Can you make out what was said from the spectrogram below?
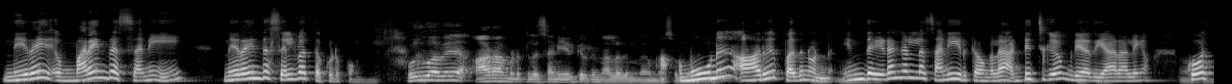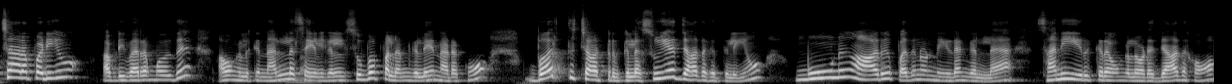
நிறை மறைந்த சனி நிறைந்த செல்வத்தை கொடுக்கும். பொதுவாகவே ஆறாம் இடத்துல சனி இருக்கிறது நல்லதுன்னு மூணு ஆறு பதினொன்று இந்த இடங்கள்ல சனி இருக்கவங்கள அடிச்சுக்கவே முடியாது யாராலையும். கோச்சாரப்படியும் அப்படி வரும்போது அவங்களுக்கு நல்ல செயல்கள் சுப பலன்களே நடக்கும். பர்த் சார்ட் இருக்குல்ல சுய ஜாதகத்திலையும் மூணு ஆறு பதினொன்று இடங்களில் சனி இருக்கிறவங்களோட ஜாதகம்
